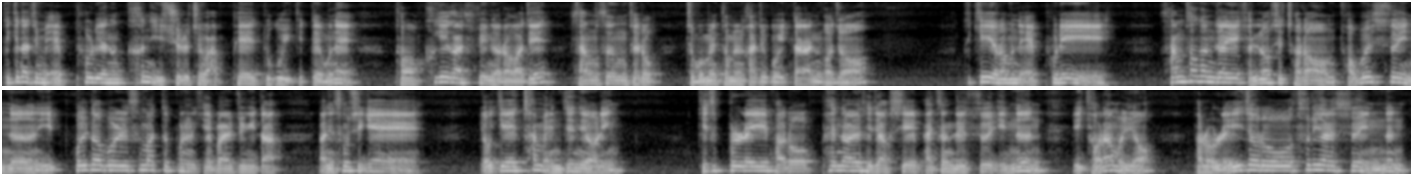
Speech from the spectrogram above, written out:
특히나 지금 애플이라는 큰 이슈를 지금 앞에 두고 있기 때문에 더 크게 갈 수 있는 여러 가지 상승 제로, 즉 모멘텀을 가지고 있다라는 거죠. 특히 여러분 애플이 삼성전자의 갤럭시처럼 접을 수 있는 이 폴더블 스마트폰을 개발 중이다 라는 소식에 여기에 참 엔지니어링 디스플레이 바로 패널 제작 시에 발생될 수 있는 이 결함을요 바로 레이저로 수리할 수 있는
